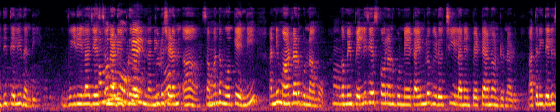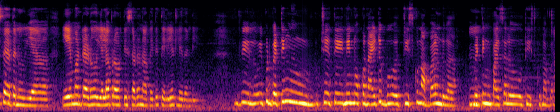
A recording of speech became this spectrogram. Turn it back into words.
ఇది తెలియదండి వీడు ఇలా చేస్తున్నాడు ఇప్పుడు వీడు సడన్ సంబంధం ఓకే అయింది. అన్ని మాట్లాడుకున్నాము. ఇంకా మేము పెళ్ళి చేసుకోవాలనుకునే టైంలో వీడు వచ్చి ఇలా నేను పెట్టాను అంటున్నాడు. అతనికి తెలిస్తే అతను ఏమంటాడో ఎలా ప్రవర్తిస్తాడో నాకైతే తెలియట్లేదండి. వీళ్ళు ఇప్పుడు బెట్టింగ్ చేతి నిన్ను ఒక నైట్ తీసుకున్న అబ్బాయి ఉండు కదా. బెట్టింగ్ పైసలు తీసుకున్న అబ్బాయి.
